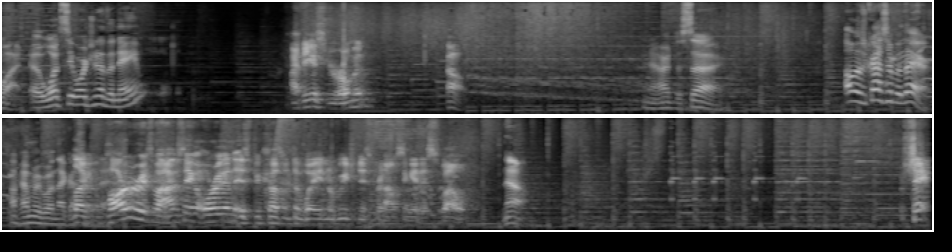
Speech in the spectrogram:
what? Uh, what's the origin of the name? I think it's Roman. Oh. Yeah, hard to say. Oh, there's grass over there. Okay, I'm gonna go in that grass Like, part of the reason why I'm saying Orion is because of the way Norwegian is pronouncing it as well. No. Shit!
